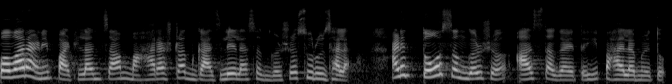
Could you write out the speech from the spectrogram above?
पवार आणि पाटलांचा महाराष्ट्रात गाजलेला संघर्ष सुरू झाला. आणि तो संघर्ष आज तगायतही पाहायला मिळतो.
